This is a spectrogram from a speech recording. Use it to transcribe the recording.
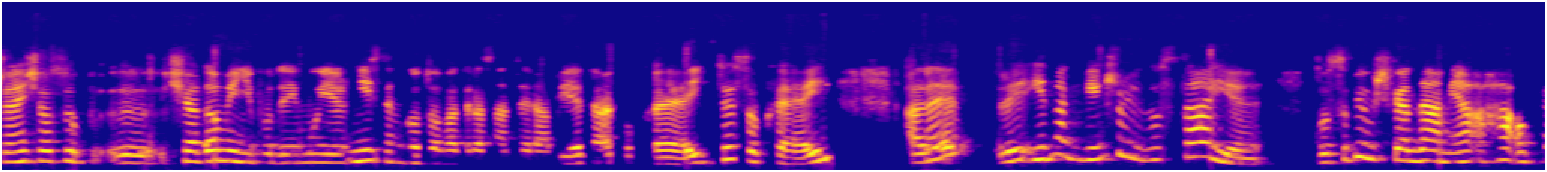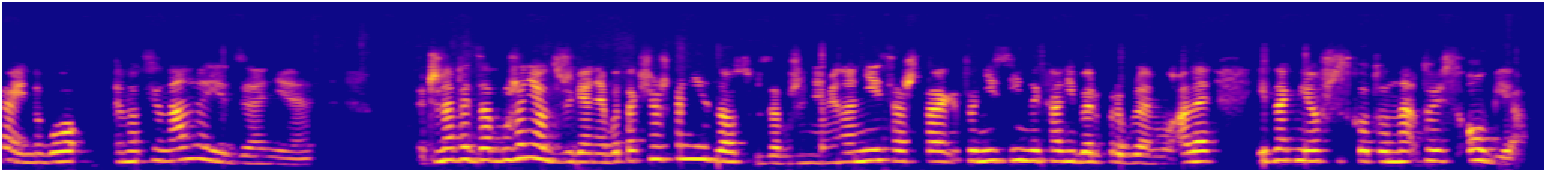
część osób y, świadomie nie podejmuje, nie jestem gotowa teraz na terapię, tak, okej, okay, to jest okej, okay, ale jednak większość zostaje, bo sobie uświadamia, aha, okej, okay, no bo emocjonalne jedzenie, czy nawet zaburzenia odżywiania, bo ta książka nie jest dla osób z zaburzeniami, ona nie jest aż tak, to nie jest inny kaliber problemu, ale jednak mimo wszystko to, na, to jest objaw.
